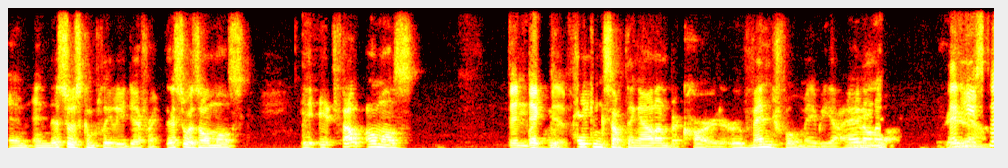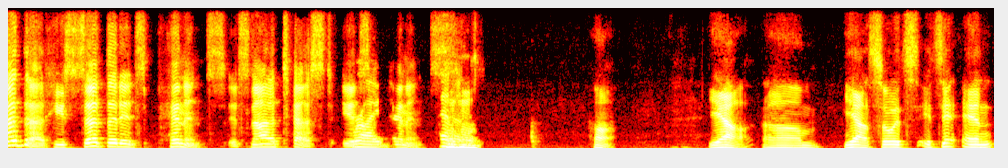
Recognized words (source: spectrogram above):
and, and this was completely different. This was almost, it, it felt almost like Vindictive. taking something out on Picard or vengeful, maybe. I, I don't know. And Yeah. he said that. He said that it's penance. It's not a test. It's Right. penance. Huh? yeah, um, yeah. So it's it's and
